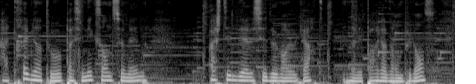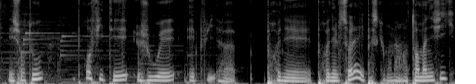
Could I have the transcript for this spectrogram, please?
à très bientôt, passez une excellente semaine. Achetez le DLC de Mario Kart, n'allez pas regarder l'ambulance et surtout profitez, jouez et puis prenez, prenez le soleil parce qu'on a un temps magnifique.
